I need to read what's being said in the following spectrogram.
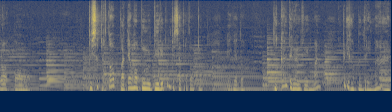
rokok bisa bertobat yang mau bunuh diri pun bisa bertobat kayak gitu. Bukan dengan firman tapi dengan penerimaan.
